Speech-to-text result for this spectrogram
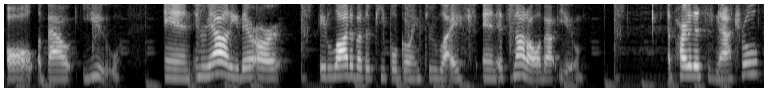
all about you. And in reality, there are a lot of other people going through life, and it's not all about you. And part of this is natural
